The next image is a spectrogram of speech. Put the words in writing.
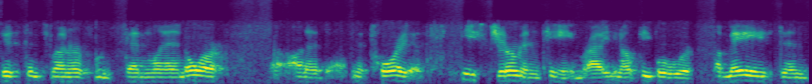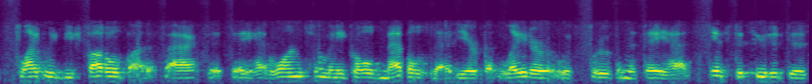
distance runner from Finland, or uh, on a notorious East German team, right? You know, people were amazed and slightly befuddled by the fact that they had won so many gold medals that year, but later it was proven that they had instituted this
